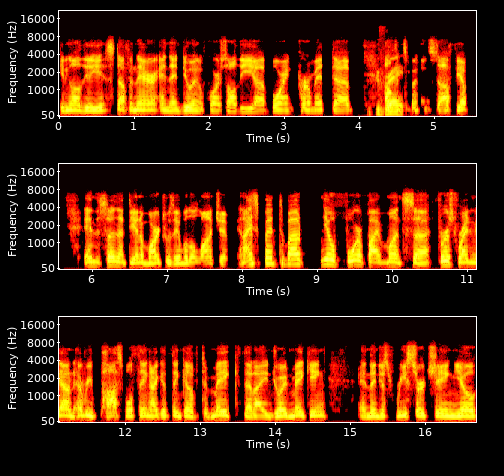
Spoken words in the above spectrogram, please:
getting all the stuff in there, and then doing, of course, all the uh, boring permit uh, health Right. inspection stuff. Yep. And so then at the end of March was able to launch it. And I spent about you know four or five months uh, first writing down every possible thing I could think of to make that I enjoyed making, and then just researching you know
